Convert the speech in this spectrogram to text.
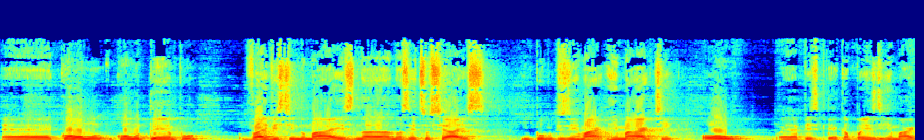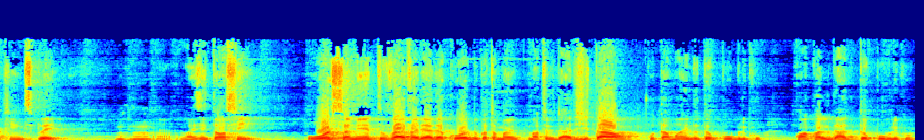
É, com, com o tempo, vai investindo mais na, nas redes sociais, em públicos de remarketing ou é, é, campanhas de remarketing em display. Uhum. É, mas então, assim, o orçamento vai variar de acordo com a tua maturidade digital, com o tamanho do teu público, com a qualidade do teu público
